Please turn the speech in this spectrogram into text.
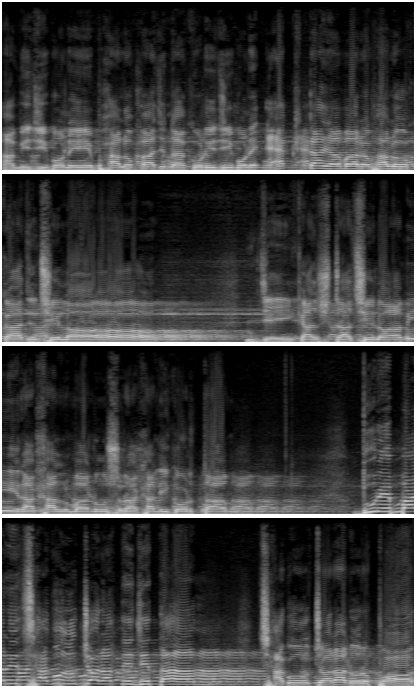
আমি জীবনে ভালো কাজ না করে, জীবনে একটাই আমার ভালো কাজ ছিল। যেই কাজটা ছিল আমি রাখাল মানুষ, রাখালি করতাম। দূরে পারে ছাগল চড়াতে যেতাম। ছাগল চড়ানোর পর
